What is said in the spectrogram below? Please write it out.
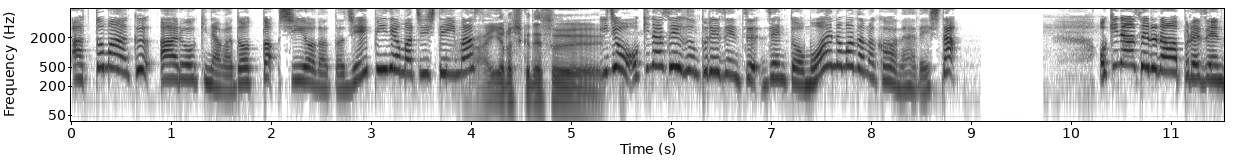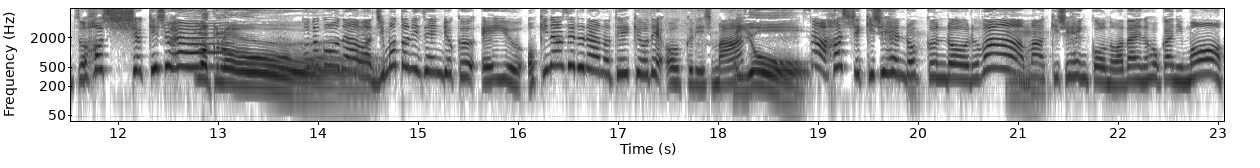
アットマーク、r 沖縄 .co.jp でお待ちしています。はいよろしくです以上、沖縄製粉プレゼンツ、全島モアイの窓のコーナーでした。沖縄セルラープレゼンツ、ハッシュ機種変。ロックンロール。このコーナーは地元に全力 au 沖縄セルラーの提供でお送りします。さあ、ハッシュ機種変ロックンロールは、うん。まあ、機種変更の話題の他にも、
